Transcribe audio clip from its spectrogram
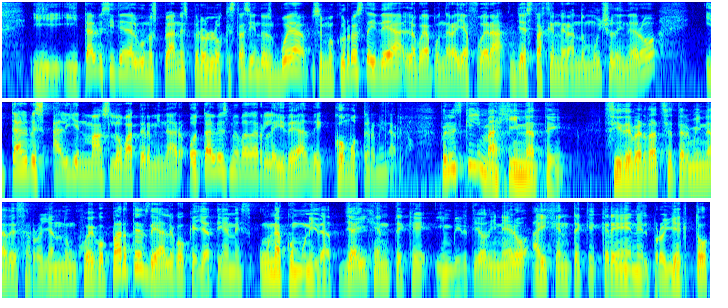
y, tal vez sí tiene algunos planes, pero lo que está haciendo es, voy a, se me ocurrió esta idea, la voy a poner allá afuera, ya está generando mucho dinero y tal vez alguien más lo va a terminar o tal vez me va a dar la idea de cómo terminarlo. Pero es que imagínate si de verdad se termina desarrollando un juego. Partes de algo que ya tienes, una comunidad. Ya hay gente que invirtió dinero, hay gente que cree en el proyecto.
